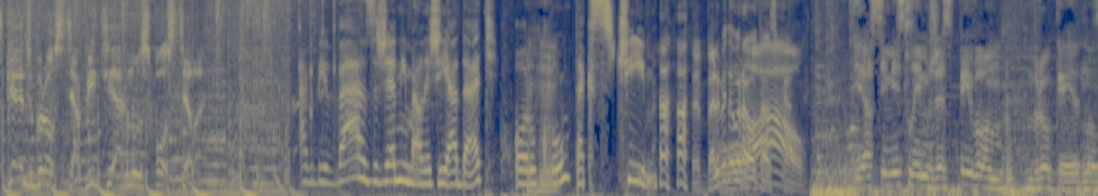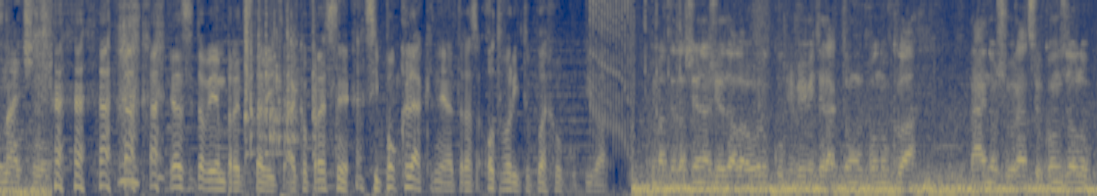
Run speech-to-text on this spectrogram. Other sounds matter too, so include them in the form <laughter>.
Sketch Bros ťa vytiahnu z postele. Ak by vás ženy mali žiadať o ruku, mm-hmm. tak s čím? <laughs> To je veľmi dobrá wow. otázka. Ja si myslím, že s pivom v ruke jednoznačne. <laughs> ja si to viem predstaviť, ako presne si pokľakne a teraz otvorí tú plechovku piva. Ma teda žena žiadala o ruku, by mi teda k tomu ponúkla najnovšiu hraciu konzolu, e,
